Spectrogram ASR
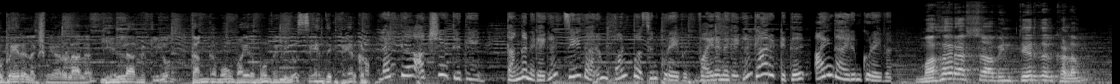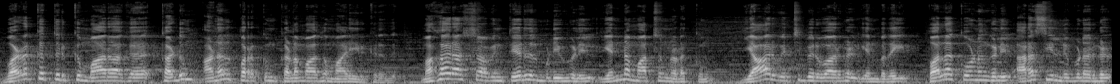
குபேர லட்சுமி அருளால எல்லா வீட்லயும் தங்கமும் வைரமும் வெள்ளியும் சேர்ந்துகிட்டே இருக்கணும். லட்டு அக்ஷய திருதி தங்க நகைகள் சேதாரம் ஒன் பர்சன்ட் குறைவு. வைர நகைகள் கேரட்டுக்கு ஐந்தாயிரம் குறைவு. மகாராஷ்டிராவின் தேர்தல் களம் வழக்கத்திற்கு மாறாக கடும் அனல் பறக்கும் களமாக மாறியிருக்கிறது. மகாராஷ்டிராவின் தேர்தல் முடிவுகளில் என்ன மாற்றம் நடக்கும்? யார் வெற்றி பெறுவார்கள் என்பதை பல கோணங்களில் அரசியல் நிபுணர்கள்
